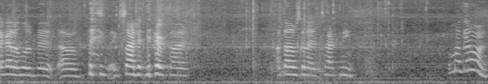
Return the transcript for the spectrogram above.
I got a little bit um, excited there, guys. I thought it was gonna attack me. Come on, get on.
